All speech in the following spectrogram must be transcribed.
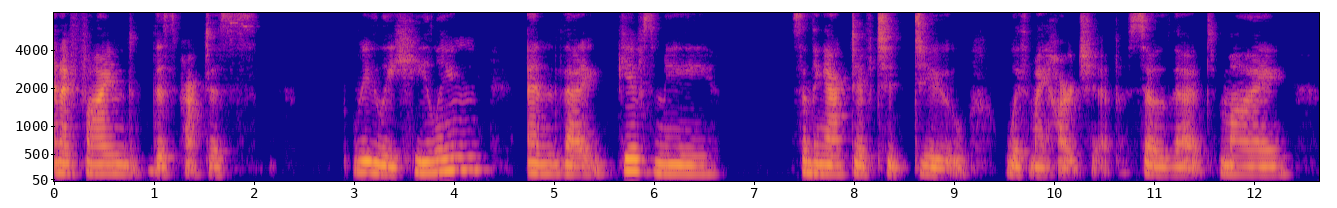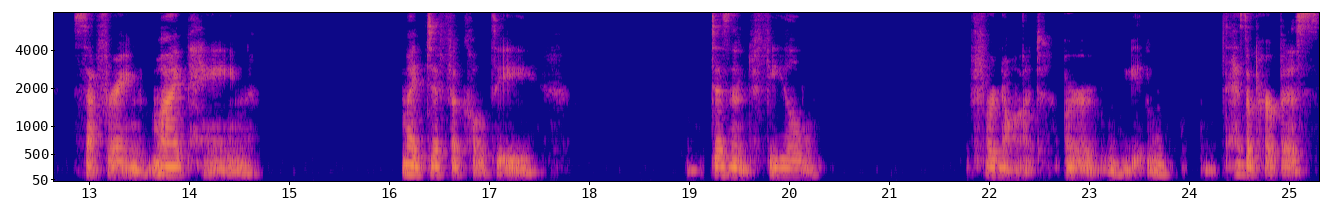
and I find this practice really healing and that it gives me something active to do with my hardship so that my suffering, my pain, my difficulty doesn't feel for naught or has a purpose,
